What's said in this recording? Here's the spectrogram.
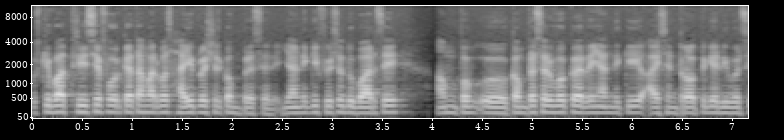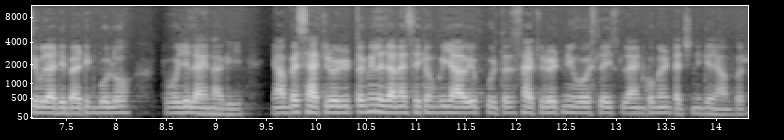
उसके बाद थ्री से फोर क्या था हमारे पास हाई प्रेशर कंप्रेसर यानी कि फिर से दोबारा से हम कंप्रेसर वर्क कर रहे हैं। यानी कि आइसेंट्रॉपिक या रिवर्सिबल एडिबैटिक बोलो तो वो ये लाइन आ गई। यहाँ पे सैचुरेटेड तक नहीं ले जाना इससे क्योंकि यहाँ पे पूरी तरह से सैचुरेट नहीं हुआ, इसलिए इस लाइन को मैंने टच नहीं किया यहाँ पर।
